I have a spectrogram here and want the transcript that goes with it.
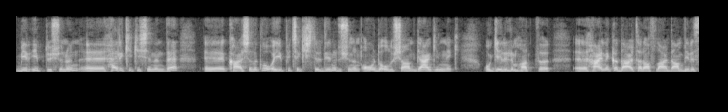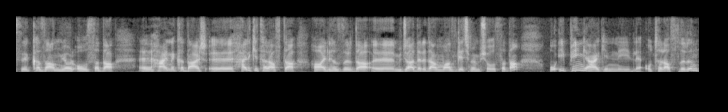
bir ip düşünün. E, her iki kişinin de e, karşılıklı o ipi çekiştirdiğini düşünün. Orada oluşan gerginlik, o gerilim hattı, e, her ne kadar taraflardan birisi kazanmıyor olsa da, e, her ne kadar e, her iki tarafta hali hazırda e, mücadeleden vazgeçmemiş olsa da o ipin gerginliğiyle, o tarafların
